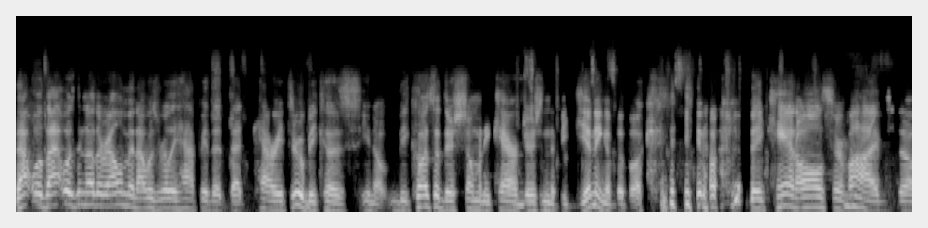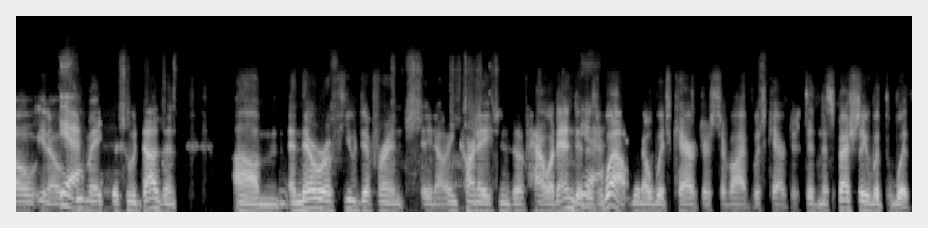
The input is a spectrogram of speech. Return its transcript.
That well that was another element i was really happy that that carried through because you know because of there's so many characters in the beginning of the book you know they can't all survive. So you know yeah. who makes it who doesn't? Um, and there were a few different you know incarnations of how it ended yeah. as well you know which characters survived which characters didn't especially with with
